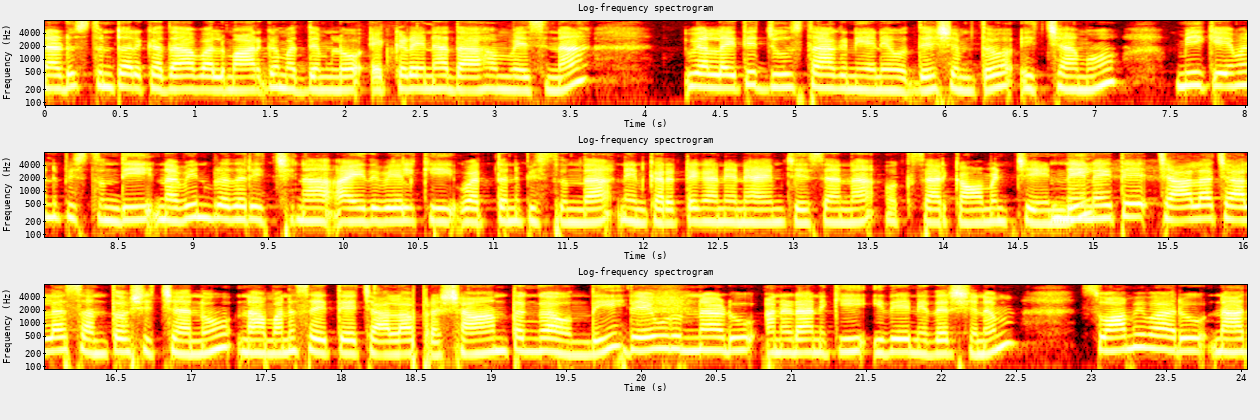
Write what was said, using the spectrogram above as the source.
నడుస్తుంటారు కదా వాళ్ళ మార్గ మధ్యంలో ఎక్కడైనా దాహం వేసినా. వాళ్ళైతే జ్యూస్ తాగని అనే ఉద్దేశంతో ఇచ్చాము. మీకేమనిపిస్తుంది? నవీన్ బ్రదర్ ఇచ్చిన ఐదు వేలకి వర్త్ అనిపిస్తుందా? నేను కరెక్ట్గానే న్యాయం చేశానా? ఒకసారి కామెంట్ చేయండి. నేనైతే చాలా చాలా సంతోషించాను. నా మనసు అయితే చాలా ప్రశాంతంగా ఉంది. దేవుడు ఉన్నాడు అనడానికి ఇదే నిదర్శనం. స్వామివారు నా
